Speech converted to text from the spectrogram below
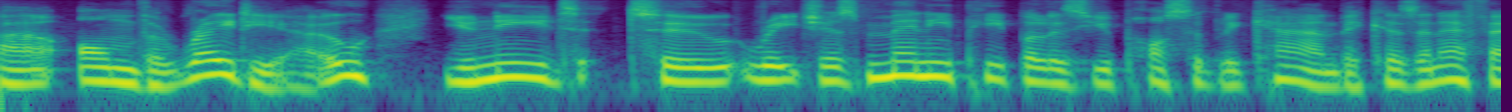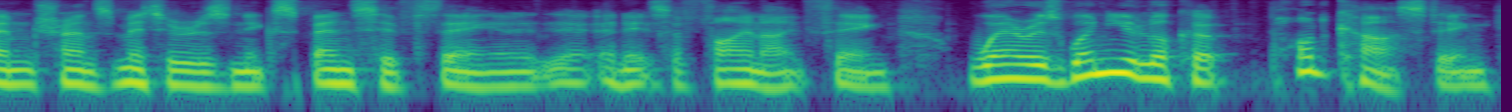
uh, on the radio. You need to reach as many people as you possibly can because an FM transmitter is an expensive thing and it's a finite thing. Whereas when you look at podcasting,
